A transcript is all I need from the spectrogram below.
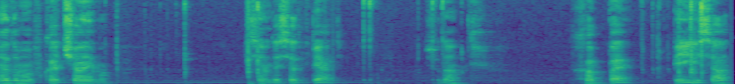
Я думаю, вкачаємо 75. Сюда. ХП 50.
